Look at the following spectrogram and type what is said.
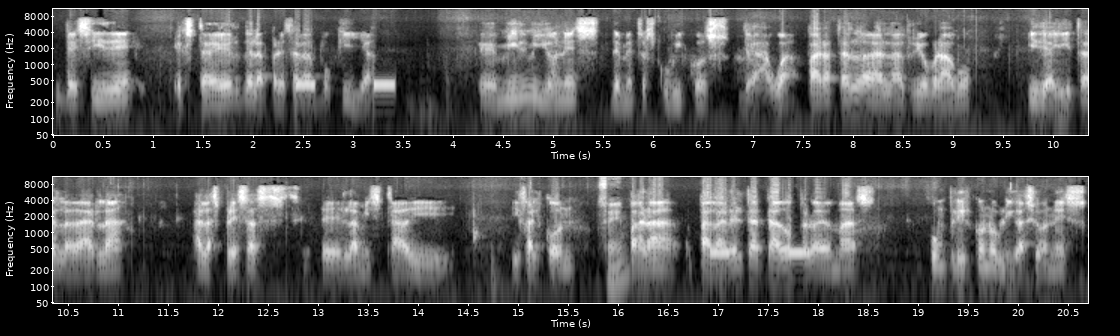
decide extraer de la presa de la Boquilla eh, mil millones de metros cúbicos de agua para trasladarla al río Bravo y de ahí trasladarla a las presas de La Amistad y, y Falcón para pagar el tratado, pero además cumplir con obligaciones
